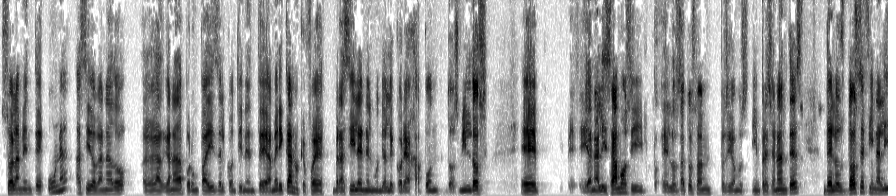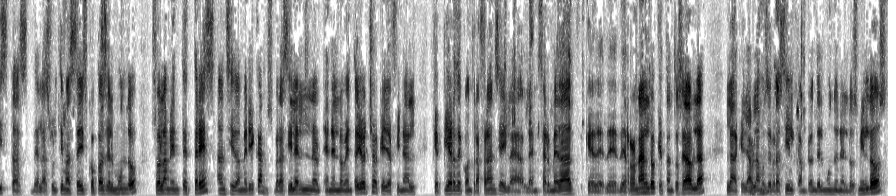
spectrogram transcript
solamente una ha sido ganado, eh, ganada por un país del continente americano, que fue Brasil en el Mundial de Corea-Japón 2002. Eh, y analizamos y eh, los datos son, pues digamos, impresionantes. De los 12 finalistas de las últimas seis Copas del Mundo, solamente tres han sido americanos. Brasil en, en el 98, aquella final que pierde contra Francia y la, enfermedad que de, Ronaldo, que tanto se habla, la que ya hablamos de Brasil, campeón del mundo en el 2002,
